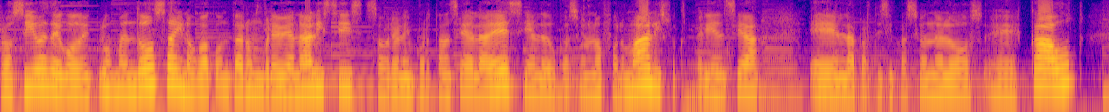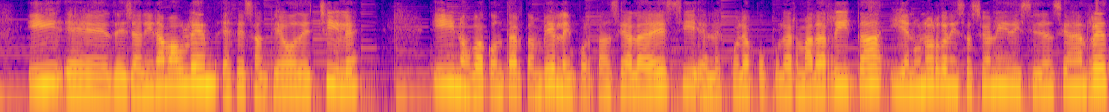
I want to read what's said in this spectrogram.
Rocío es de Godoy Cruz Mendoza y nos va a contar un breve análisis sobre la importancia de la ESI en la educación no formal y su experiencia en la participación de los Scouts y eh, de Yanira Maulem es de Santiago de Chile y nos va a contar también la importancia de la ESI en la Escuela Popular Rita y en una organización y disidencias en red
